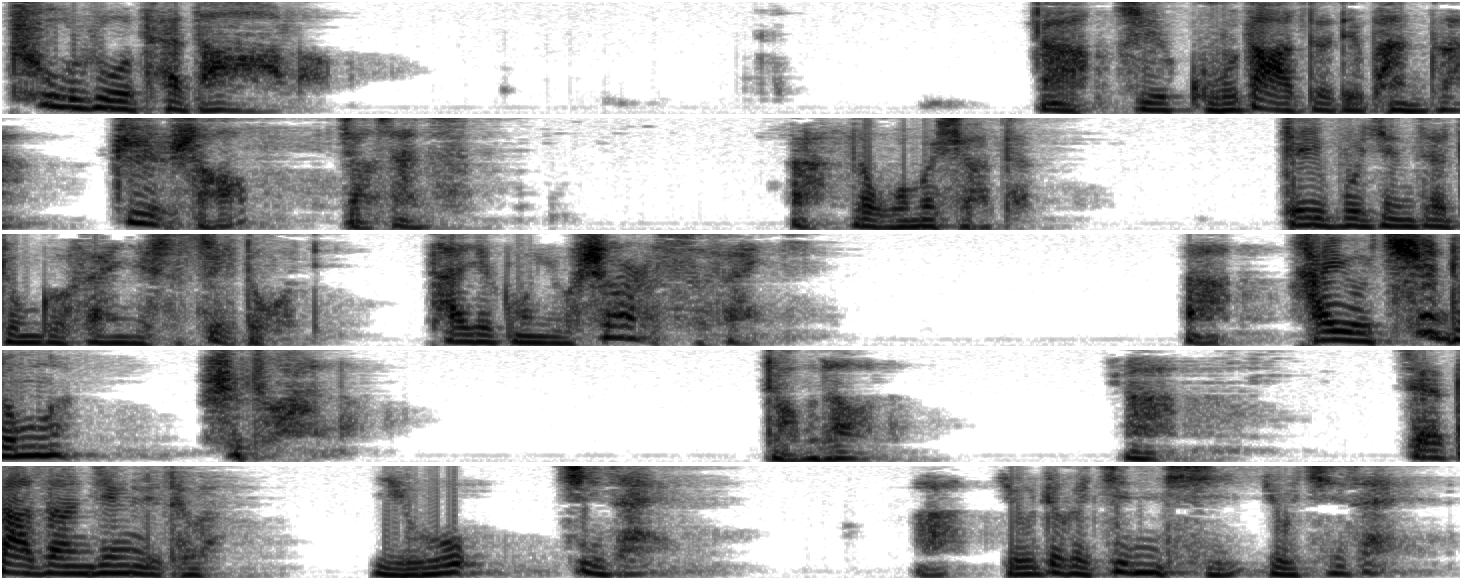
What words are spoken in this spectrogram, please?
出入太大了，啊，所以古大德的判断至少讲三次，啊，那我们晓得。这部经在中国翻译是最多的，它一共有十二次翻译，啊，还有七种失传了，找不到了，啊，在大藏经里头有记载，啊，有这个经题有记载，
